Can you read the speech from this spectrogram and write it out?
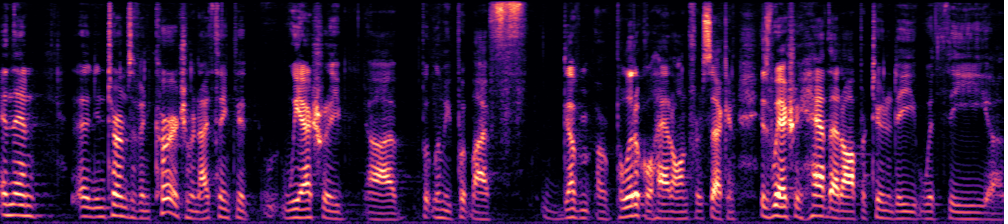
and then in terms of encouragement, I think that we actually uh, put, let me put my government or political hat on for a second is we actually have that opportunity with the uh,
